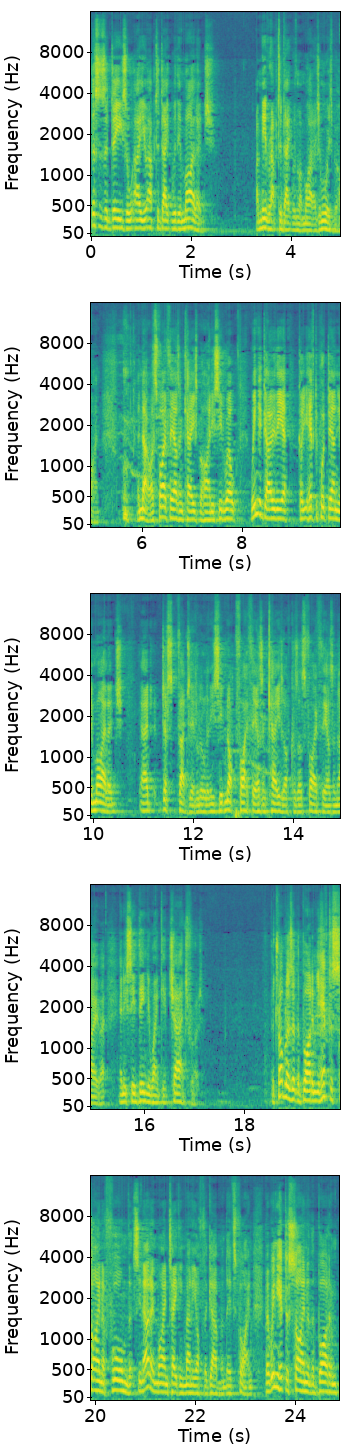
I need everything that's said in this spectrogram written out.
this is a diesel. Are you up to date with your mileage? I'm never up to date with my mileage. I'm always behind. And no, I was 5,000 k's behind. He said, well, when you go there, you have to put down your mileage, uh, just fudge that a little. And he said, knock 5,000 k's off because I was 5,000 over. And he said, then you won't get charged for it. The trouble is at the bottom, you have to sign a form that says, I don't mind taking money off the government, that's fine. But when you have to sign at the bottom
